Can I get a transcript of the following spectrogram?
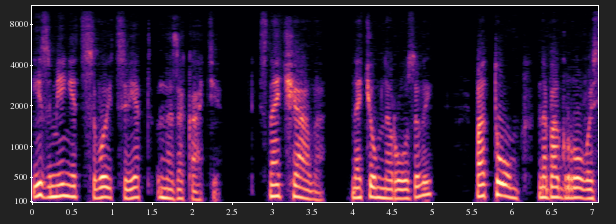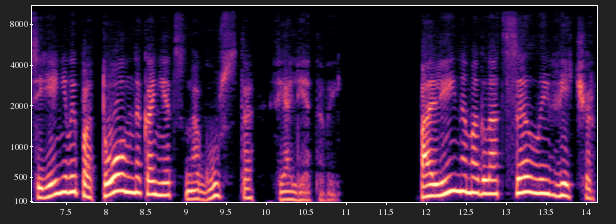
изменит свой цвет на закате. Сначала на темно-розовый, потом на багрово-сиреневый, потом, наконец, на густо-фиолетовый. Полина могла целый вечер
